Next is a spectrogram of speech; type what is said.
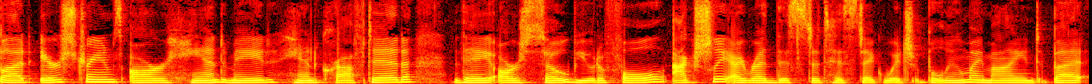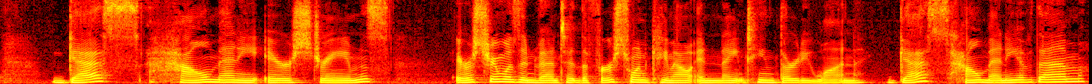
but Airstreams are handmade, handcrafted. They are so beautiful. Actually, I read this statistic which blew my mind, but guess how many Airstreams Airstream was invented. The first one came out in 1931. Guess how many of them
